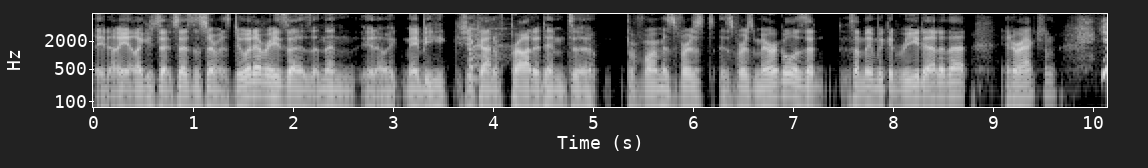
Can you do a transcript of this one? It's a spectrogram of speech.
"You know, yeah, like you said, says the servants, do whatever he says." And then, you know, maybe she kind of prodded him to perform his first his first miracle? Is that something we could read out of that interaction? Yeah,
